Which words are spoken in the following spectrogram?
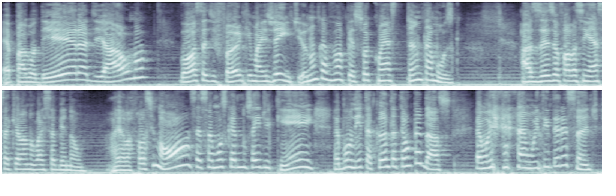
É pagodeira de alma, gosta de funk, mas, gente, eu nunca vi uma pessoa que conhece tanta música. Às vezes eu falo assim, essa aqui ela não vai saber não. Aí ela fala assim, nossa, essa música é não sei de quem, é bonita, canta até um pedaço. É muito, é muito interessante.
